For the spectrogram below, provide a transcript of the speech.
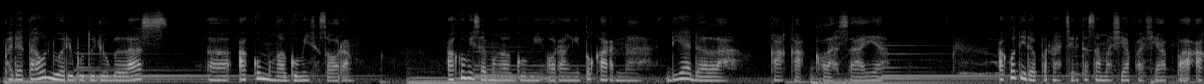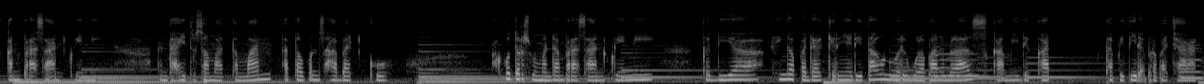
Pada tahun 2017, uh, eh, aku mengagumi seseorang Aku bisa mengagumi orang itu karena dia adalah kakak kelas saya. Aku tidak pernah cerita sama siapa-siapa akan perasaanku ini, entah itu sama teman ataupun sahabatku. Aku terus memendam perasaanku ini ke dia hingga pada akhirnya di tahun 2018 kami dekat tapi tidak berpacaran.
